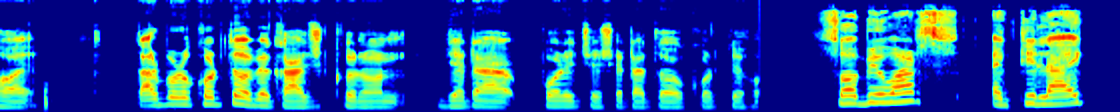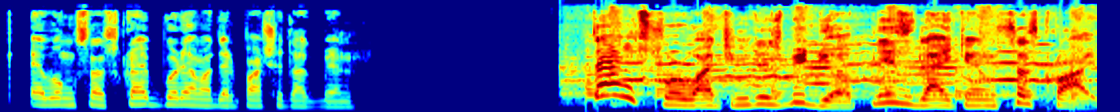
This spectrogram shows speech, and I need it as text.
হয়। তারপরও করতে হবে কাজ, কারণ যেটা পড়েছে সেটা তো করতে হবে সো ভিউয়ার্স একটি লাইক এবং সাবস্ক্রাইব করে আমাদের পাশে থাকবেন। Thanks for watching this video please like and subscribe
